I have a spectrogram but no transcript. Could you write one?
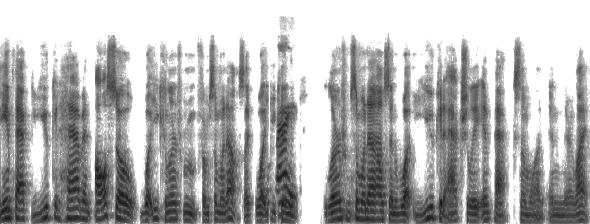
the impact you can have and also what you can learn from from someone else like what you right. can learn from someone else and what you could actually impact someone in their life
